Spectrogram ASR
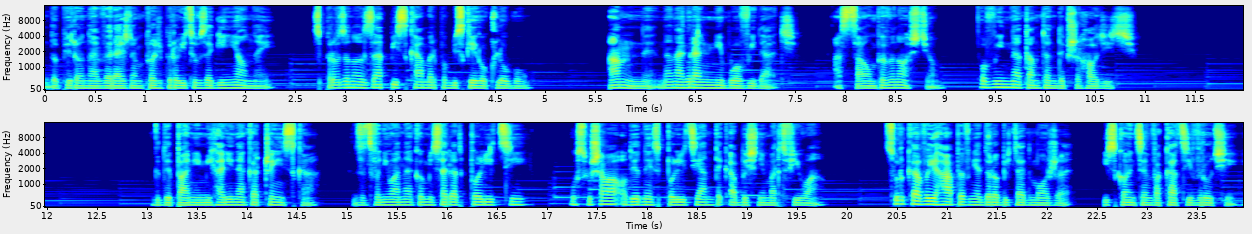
Dopiero na wyraźną prośbę rodziców zaginionej sprawdzono zapis kamer pobliskiego klubu. Anny na nagraniu nie było widać, a z całą pewnością powinna tamtędy przechodzić. Gdy pani Michalina Kaczyńska zadzwoniła na komisariat policji, usłyszała od jednej z policjantek, aby się nie martwiła. Córka wyjechała pewnie dorobić nad morze i z końcem wakacji wróci.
